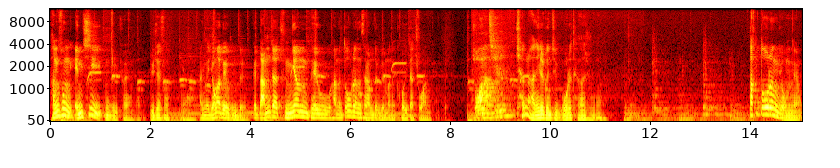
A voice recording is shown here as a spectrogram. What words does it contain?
방송 MC 분들 좋아한다 유재석이나 아니면 영화 배우분들. 그 남자 중년 배우 하면 떠오르는 사람들 웬만하면 거의 다 좋아하는 편 좋아하는 책은? 책을 안 읽은 지 오래돼가지고. 딱 떠오르는 게 없네요.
